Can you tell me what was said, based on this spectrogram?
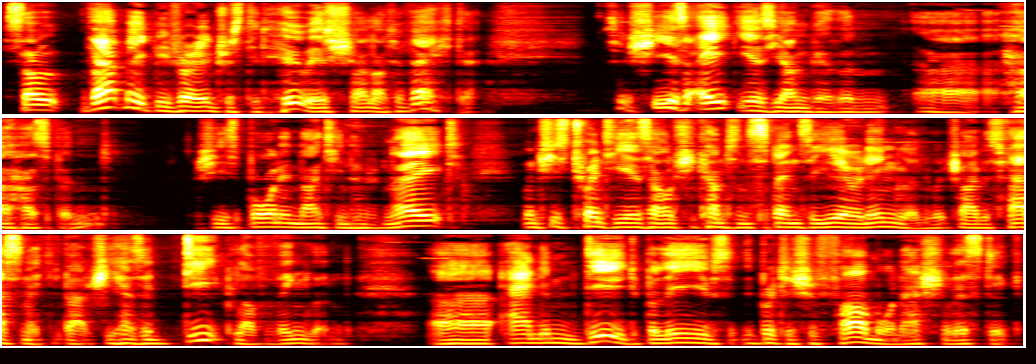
So that made me very interested. Who is Charlotte Wächter? So she is eight years younger than uh, her husband. She's born in 1908. When she's 20 years old, she comes and spends a year in England, which I was fascinated about. She has a deep love of England uh, and indeed believes that the British are far more nationalistic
